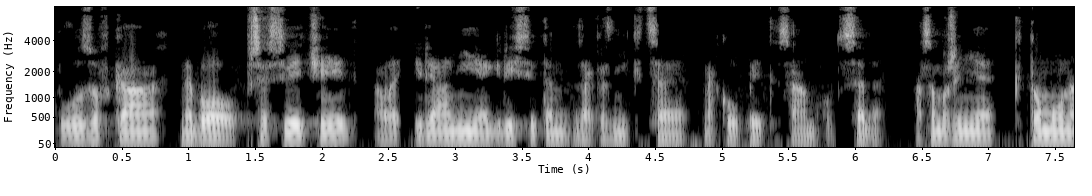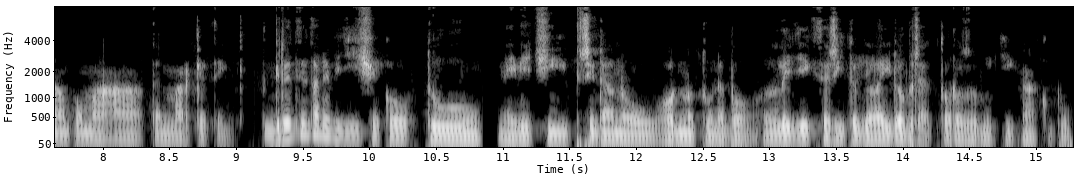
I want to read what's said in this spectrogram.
v úvozovkách nebo přesvědčit, ale ideální je, když si ten zákazník chce nakoupit sám od sebe. A samozřejmě k tomu nám pomáhá ten marketing. Kde ty tady vidíš jako tu největší přidanou hodnotu nebo lidi, kteří to dělají dobře, to rozhodnutí k nákupu?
